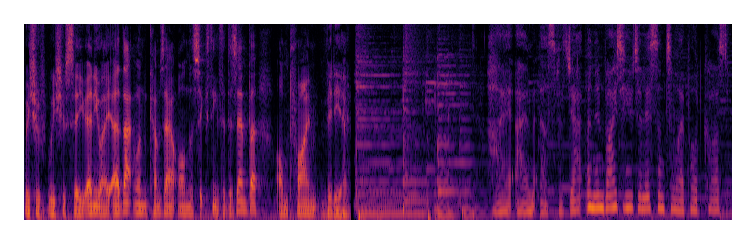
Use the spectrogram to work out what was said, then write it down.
We shall we shall see. Anyway uh, that one comes out on the 16th of December on Prime Video I'm Elspeth Jackman, inviting you to listen to my podcast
